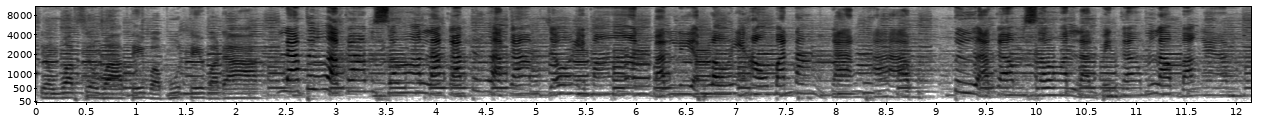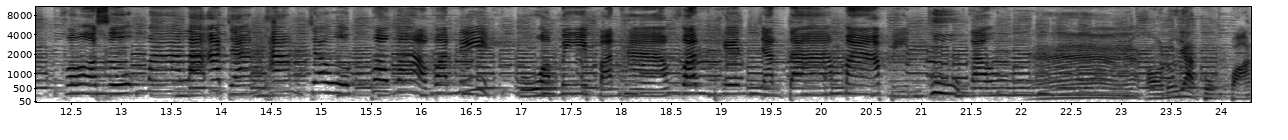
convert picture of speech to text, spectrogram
เสวัสดิ์เสวาเทวบุตรเทวดาและเตือกำซอนและกำเตือกำจอยมันบันเรียบร้อยเฮามานั่งกลางทามเตือกำซอนหลันเป็นกำลับบางงามขอสุมาละอาจารย์ทำเจ้า เพราะว่าวันนี้กลัวมีปัญหาวันเพ็ญจันตามมาเป็นคู่เก่า อ่าขออนุญาตปกปัน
